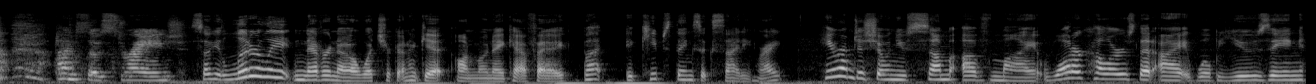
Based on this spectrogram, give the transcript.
I'm so strange. So you literally never know what you're going to get on Monet Cafe, but it keeps things exciting, right? Here I'm just showing you some of my watercolors that I will be using.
